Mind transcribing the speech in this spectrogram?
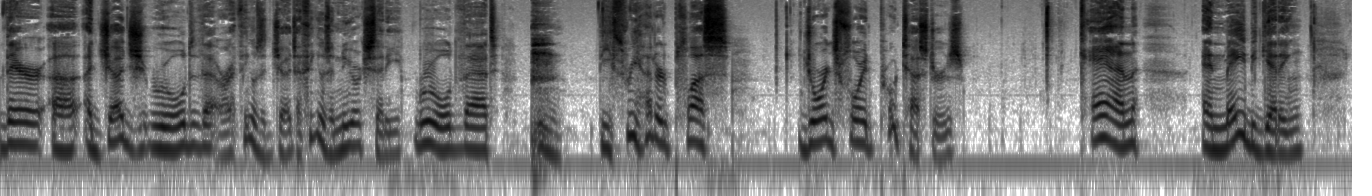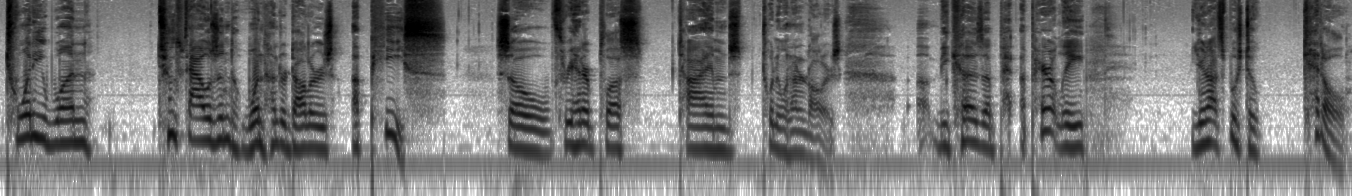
there uh, a judge ruled that, or I think it was a judge, I think it was in New York City, ruled that the 300 plus George Floyd protesters can and may be getting 21 $2,100 a piece. So 300 plus times $2,100. Uh, because ap- apparently you're not supposed to kettle.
